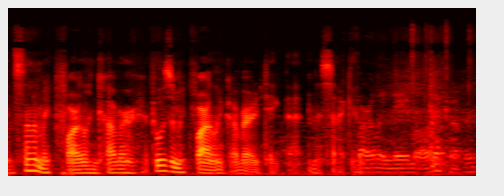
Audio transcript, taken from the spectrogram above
It's not a McFarlane cover. If it was a McFarlane cover, I'd take that in a second. Garland name on the cover.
